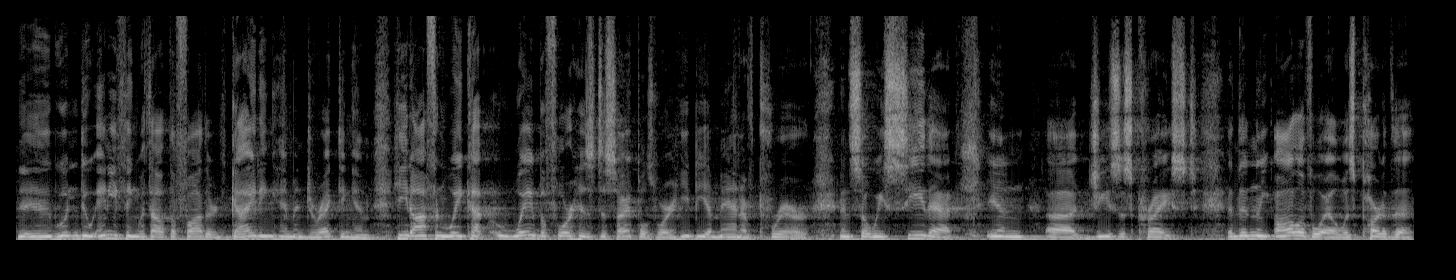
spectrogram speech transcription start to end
He wouldn't do anything without the Father guiding him and directing him. He'd often wake up way before his disciples were, he'd be a man of prayer. And so we see that in uh, Jesus Christ. And then the olive oil was part of the,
